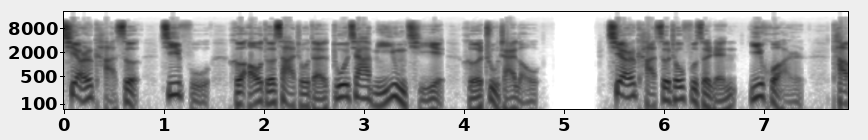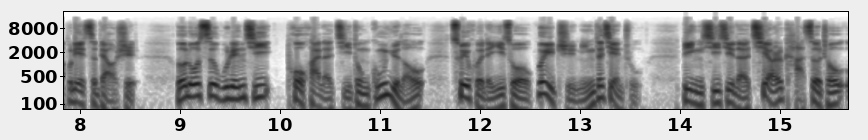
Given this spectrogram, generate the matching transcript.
切尔卡瑟、基辅和敖德萨州的多家民用企业和住宅楼。切尔卡瑟州负责人伊霍尔·塔布列茨表示，俄罗斯无人机破坏了几栋公寓楼，摧毁了一座未指明的建筑，并袭击了切尔卡瑟州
